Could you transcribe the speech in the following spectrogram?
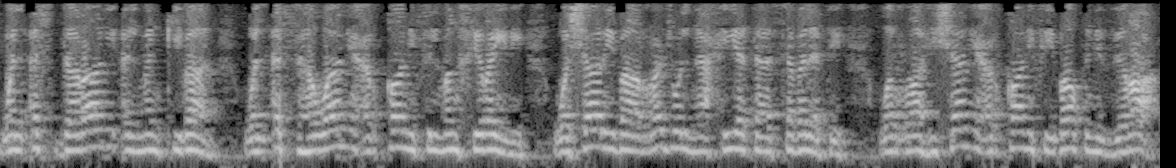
والأسدران المنكبان والأسهوان عرقان في المنخرين وشارب الرجل ناحية سبلته والراهشان عرقان في باطن الذراع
